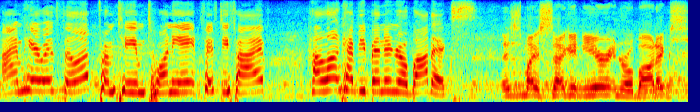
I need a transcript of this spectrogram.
I'm here with Philip from Team 2855. How long have you been in robotics? This is my second year in robotics.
